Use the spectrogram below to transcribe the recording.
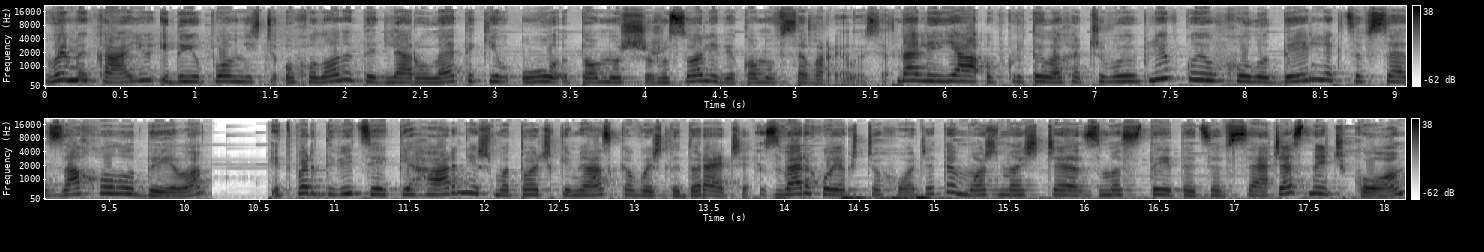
Вимикаю і даю повністю охолонути для рулетиків у тому ж русолі, в якому все варилося. Далі я обкрутила харчовою плівкою в холодильник, це все захолодила. І тепер дивіться, які гарні шматочки м'яска вийшли. До речі, зверху, якщо хочете, можна ще змастити це все чесничком.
